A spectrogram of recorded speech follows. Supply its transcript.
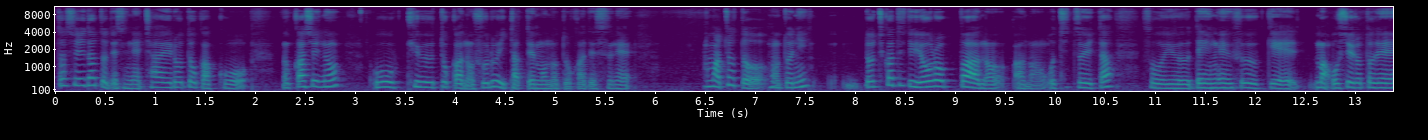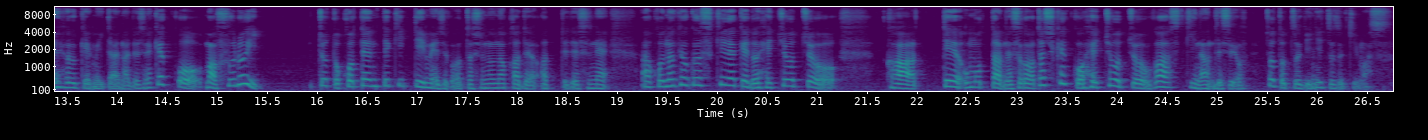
私だとですね茶色とかこう昔の王宮とかの古い建物とかですねまあちょっと本当にどっちかというとヨーロッパのあの落ち着いたそういう田園風景、まあ、お城と田園風景みたいなですね結構まあ古いちょっと古典的ってイメージが私の中であってですね。あこの曲好きだけどヘチョウチョウかって思ったんですが私結構ヘチョウチョウが好きなんですよ。ちょっと次に続きます。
